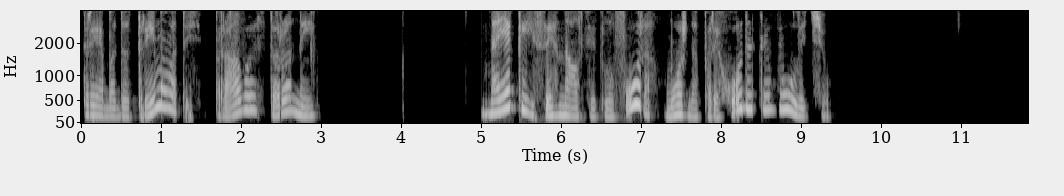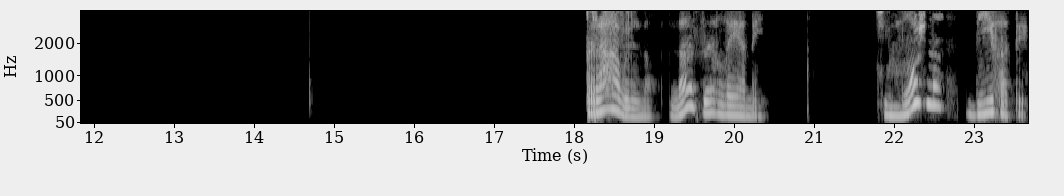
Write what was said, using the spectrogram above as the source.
Треба дотримуватись правої сторони. На який сигнал світлофора можна переходити вулицю? Правильно, на зелений. Чи можна бігати,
